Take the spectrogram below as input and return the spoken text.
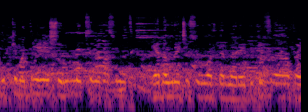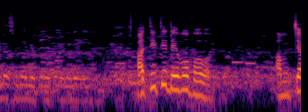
मुख्यमंत्री हे शिरूर लोकसभेपासूनच या दौऱ्याची सुरुवात करणार आहे. तिथेच पहिल्या सभा घेताना पाहायला मिळणार अतिथी देवो भव आमच्या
